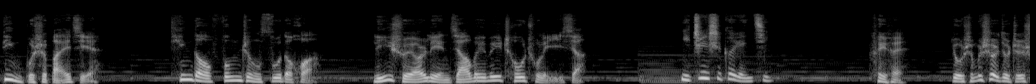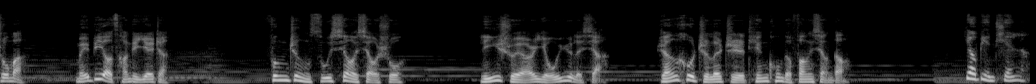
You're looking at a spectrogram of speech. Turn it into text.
并不是白姐。听到风正苏的话，李水儿脸颊微微抽搐了一下。你真是个人精。嘿嘿，有什么事就直说嘛，没必要藏着掖着。风正苏笑笑说。李水儿犹豫了下，然后指了指天空的方向，道：“要变天了。”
